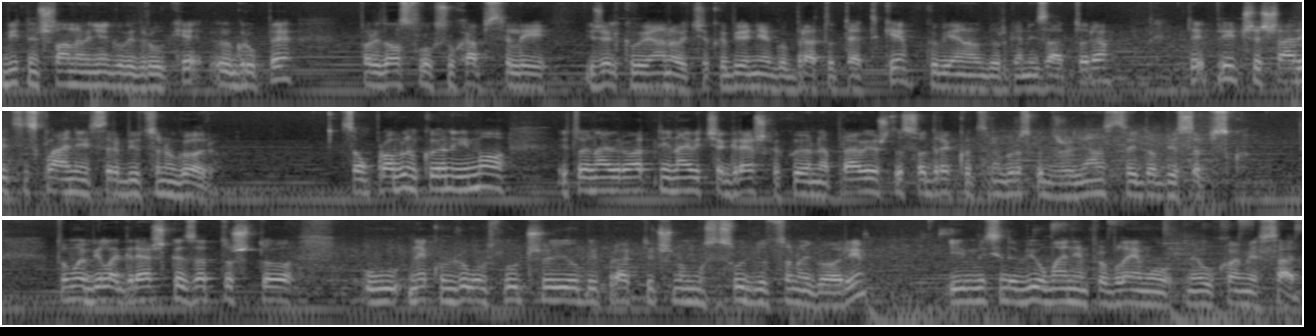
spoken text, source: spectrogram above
bitne članovi njegove druke, grupe, pored ostalog su hapsili i Željko Vujanovića, koji je bio njegov brat od tetke, koji je bio jedan od organizatora. Te priče Šarice sklanja i Srbiju Crnogoru. Samo problem koji on imao, i to je najvjerovatnije najveća greška koju on napravio, što se odrekao crnogorskog državljanstva i dobio srpsko. To mu je bila greška zato što u nekom drugom slučaju bi praktično mu se sudilo u Crnoj Gori i mislim da bi bio u manjem problemu nego u kojem je sad.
